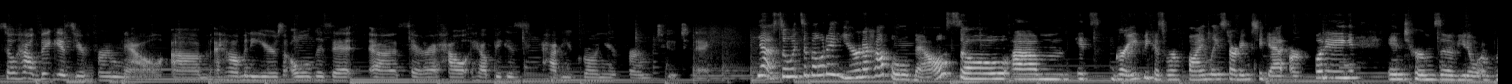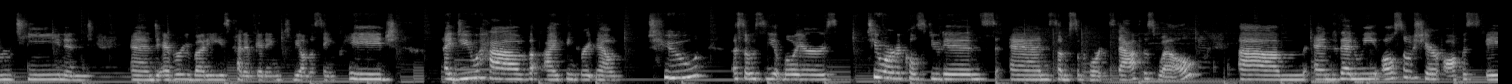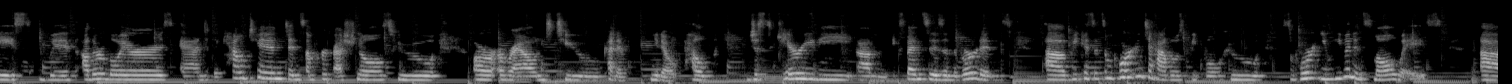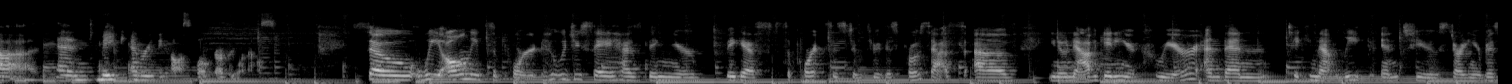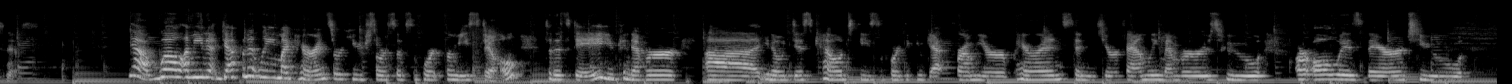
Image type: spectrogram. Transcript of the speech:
So, how big is your firm now? Um, how many years old is it, uh, Sarah? How how big is have you grown your firm to today? Yeah, so it's about a year and a half old now. So um, it's great because we're finally starting to get our footing in terms of you know a routine and and everybody's kind of getting to be on the same page. I do have, I think, right now, two associate lawyers, two article students, and some support staff as well. Um, and then we also share office space with other lawyers and an accountant and some professionals who are around to kind of, you know, help just carry the um, expenses and the burdens uh, because it's important to have those people who support you even in small ways uh, and make everything possible for everyone else. So we all need support. Who would you say has been your biggest support system through this process of, you know, navigating your career and then taking that leap into starting your business? Yeah, well, I mean, definitely my parents are a huge source of support for me still to this day. You can never, uh, you know, discount the support that you get from your parents and your family members who are always there to,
